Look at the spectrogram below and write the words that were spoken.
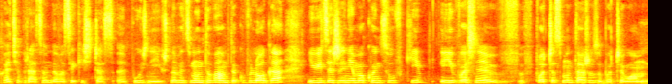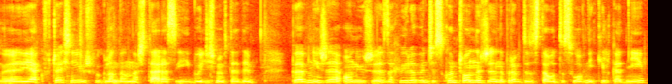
Słuchajcie, wracam do Was jakiś czas e, później, już nawet zmontowałam tego vloga i widzę, że nie ma końcówki. I właśnie w, w, podczas montażu zobaczyłam, e, jak wcześniej już wyglądał nasz taras i byliśmy wtedy pewni, że on już e, za chwilę będzie skończony, że naprawdę zostało dosłownie kilka dni.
